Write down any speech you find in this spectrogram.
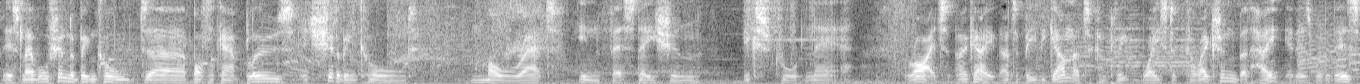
This level shouldn't have been called uh, Bottle Cap Blues. It should have been called mole rat infestation extraordinaire. Right, okay, that's a BB gun. That's a complete waste of collection, but hey, it is what it is.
